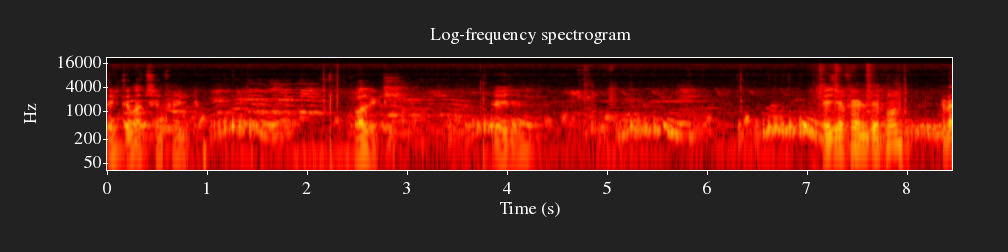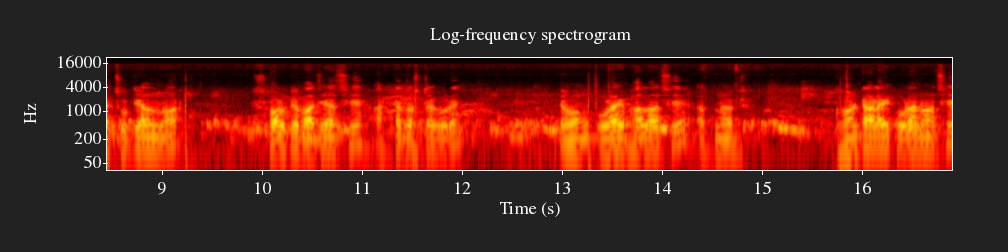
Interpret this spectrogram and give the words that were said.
দেখতে পাচ্ছেন ফ্রেন্ড কোয়ালিটি এই যে। এই যে ফ্রেন্ড দেখুন এটা চটিয়াল নর, সড়কে বাজে আছে আটটা, দশটা করে, এবং ওড়াই ভালো আছে, আপনার ঘণ্টা আড়াই ওড়ানো আছে।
